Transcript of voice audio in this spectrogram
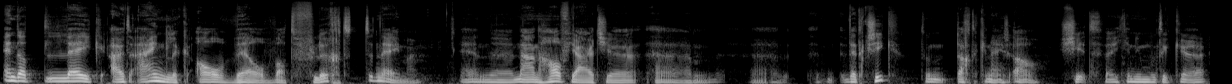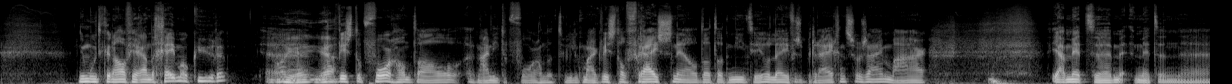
En dat leek uiteindelijk al wel wat vlucht te nemen. En na een halfjaartje uh, werd ik ziek. Toen dacht ik ineens, oh shit, weet je, nu moet ik, nu moet ik een half jaar aan de chemo kuren. Oh, ja. Ik wist op voorhand al, nou niet op voorhand natuurlijk, maar ik wist al vrij snel dat dat niet heel levensbedreigend zou zijn. Maar ja, met, uh, met, met een, uh,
